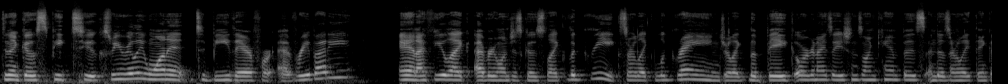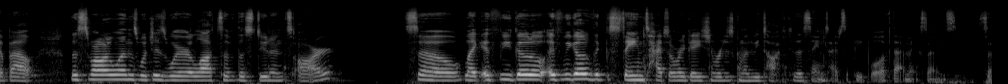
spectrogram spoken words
didn't go speak to because we really wanted to be there for everybody. And I feel like everyone just goes like the Greeks or like Lagrange or like the big organizations on campus and doesn't really think about the smaller ones, which is where lots of the students are. So like if we go to if we go to the same types of organization, we're just going to be talking to the same types of people, if that makes sense. So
